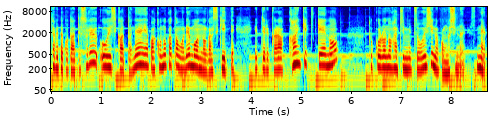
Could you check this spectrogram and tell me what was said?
食べたことあって、それ美味しかったね。やっぱこの方もレモンのが好きって言ってるから、柑橘系のところの蜂蜜美味しいのかもしれないですね。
